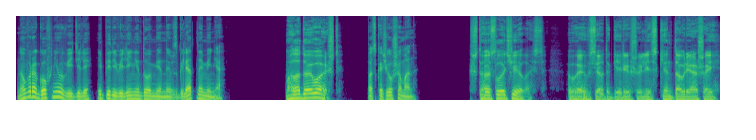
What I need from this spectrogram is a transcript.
но врагов не увидели и перевели недоуменный взгляд на меня. «Молодой вождь!» — подскочил шаман. «Что случилось? Вы все таки решили с кентавряшей?»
